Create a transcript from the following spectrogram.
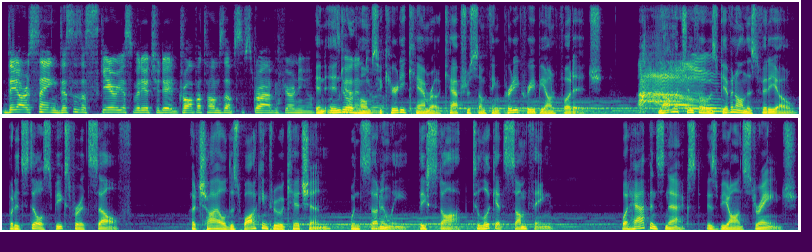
They are saying this is the scariest video today. Drop a thumbs up, subscribe if you're new. An Let's indoor home into it. security camera captures something pretty creepy on footage. Not much info is oh! given on this video, but it still speaks for itself. A child is walking through a kitchen when suddenly they stop to look at something. What happens next is beyond strange.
